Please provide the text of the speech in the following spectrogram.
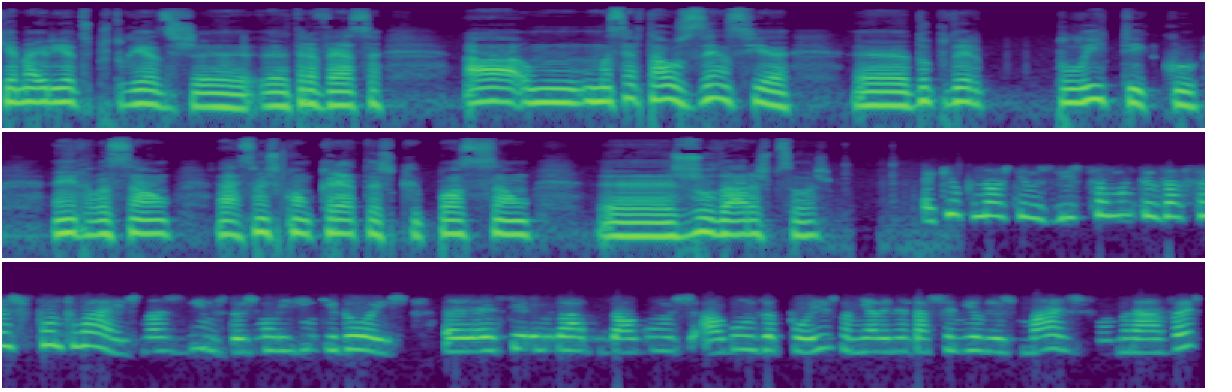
que a maioria dos portugueses uh, atravessa, há um, uma certa ausência uh, do poder político em relação a ações concretas que possam uh, ajudar as pessoas? Aquilo que nós temos visto são muitas ações pontuais. Nós vimos 2022 uh, a serem dados alguns, alguns apoios, nomeadamente às famílias mais vulneráveis,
